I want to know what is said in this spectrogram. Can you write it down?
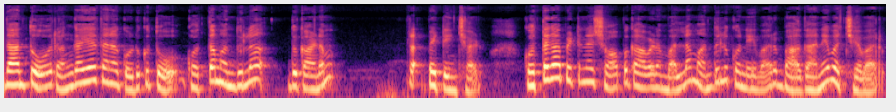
దాంతో రంగయ్య తన కొడుకుతో కొత్త మందుల దుకాణం పెట్టించాడు. కొత్తగా పెట్టిన షాపు కావడం వల్ల మందులు కొనేవారు బాగానే వచ్చేవారు.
